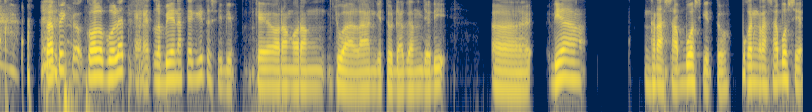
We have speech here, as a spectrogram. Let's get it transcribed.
Tapi kalau gue lihat eh, lebih enaknya gitu sih, Bib. Kayak orang-orang jualan gitu, dagang. Jadi eh dia ngerasa bos gitu. Bukan ngerasa bos ya.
